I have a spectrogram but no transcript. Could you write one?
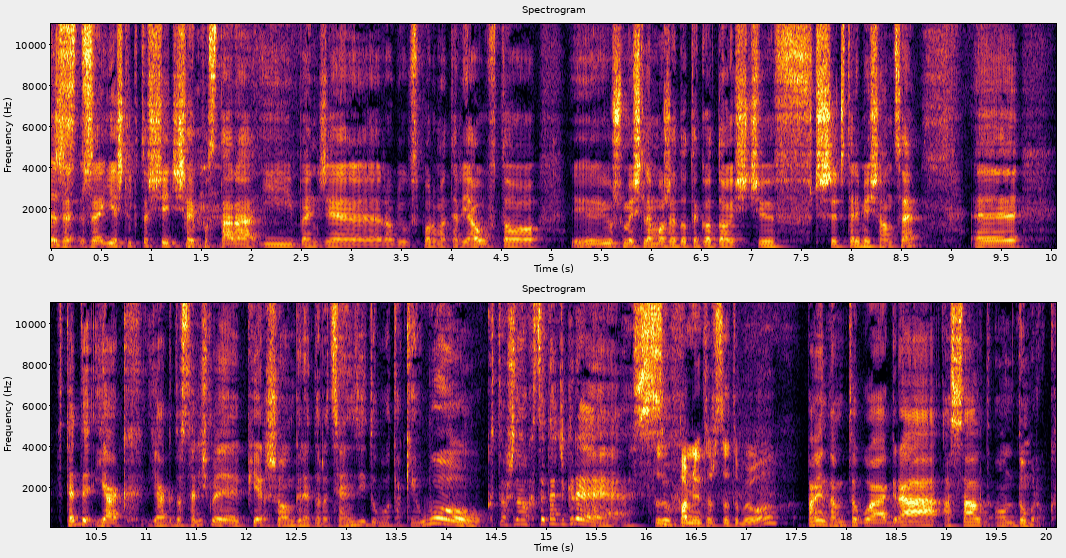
jest- że, że jeśli ktoś się dzisiaj postara i będzie robił sporo materiałów, to y, już myślę może do tego dojść w 3-4 miesiące. E, Wtedy jak, jak dostaliśmy pierwszą grę do recenzji, to było takie wow, ktoś nam chce dać grę. pamiętasz co to było? Pamiętam, to była gra Assault on Doomrock.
